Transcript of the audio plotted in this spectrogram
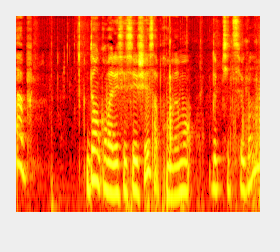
Hop. Donc on va laisser sécher, ça prend vraiment deux petites secondes.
